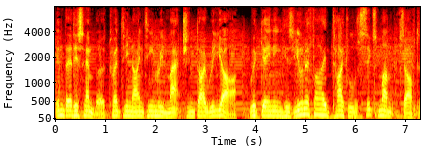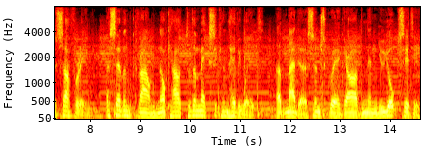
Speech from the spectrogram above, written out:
in their December 2019 rematch in Diriyah, regaining his unified titles six months after suffering a seventh-round knockout to the Mexican heavyweight at Madison Square Garden in New York City.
